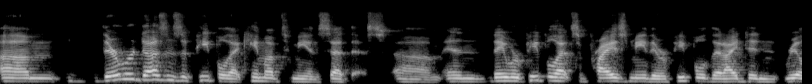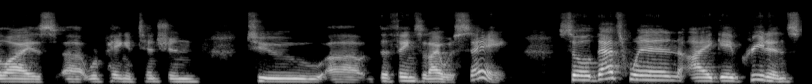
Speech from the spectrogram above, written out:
um, there were dozens of people that came up to me and said this. Um, and they were people that surprised me. They were people that I didn't realize uh, were paying attention to uh, the things that I was saying. So that's when I gave credence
